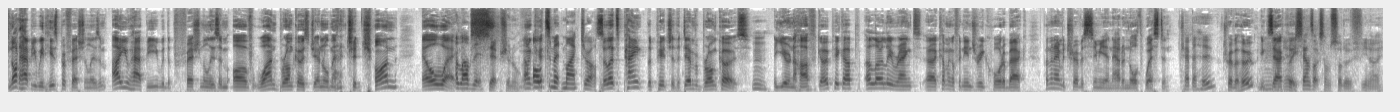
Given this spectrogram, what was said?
not happy with his professionalism. Are you happy with the professionalism of one Broncos general manager, John Elway? I love this. Exceptional. Okay. ultimate mic drop. So let's paint the picture. The Denver Broncos, Hmm. a year and a half ago, pick up a lowly ranked, uh, coming off an injury quarterback by the name of Trevor Siemian out of Northwestern. Trevor who? Trevor who? Yeah, Exactly. he sounds like some sort of you know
